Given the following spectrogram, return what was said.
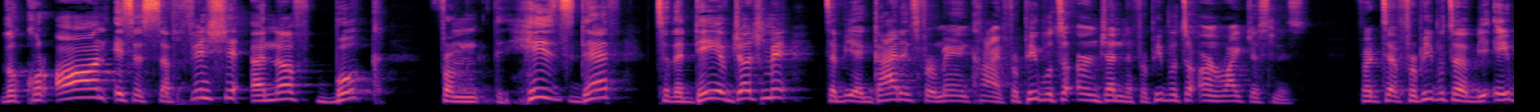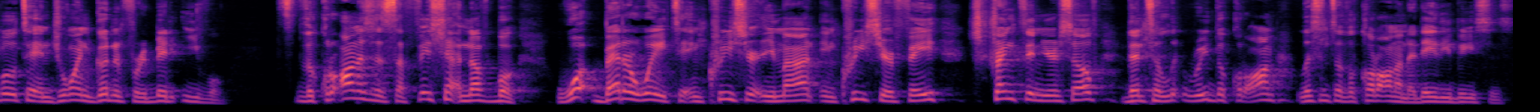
The Quran is a sufficient enough book from his death to the day of judgment to be a guidance for mankind, for people to earn Jannah, for people to earn righteousness, for, to, for people to be able to enjoin good and forbid evil. The Quran is a sufficient enough book. What better way to increase your iman, increase your faith, strengthen yourself than to read the Quran, listen to the Quran on a daily basis?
